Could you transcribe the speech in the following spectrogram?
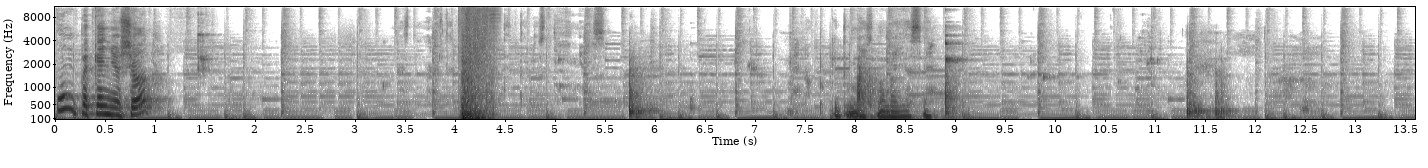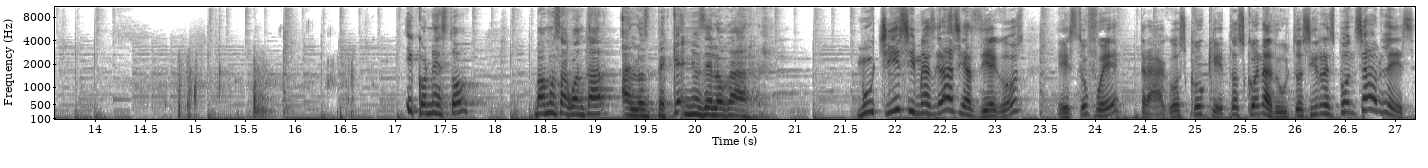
un pequeño shot. Poquito más, no vaya a ser. Y con esto vamos a aguantar a los pequeños del hogar. Muchísimas gracias, Diego. Esto fue Tragos Coquetos con Adultos Irresponsables.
